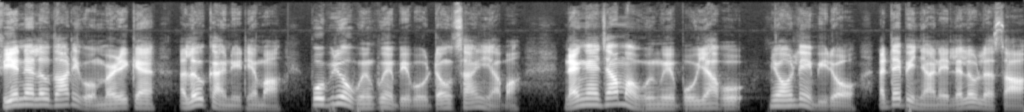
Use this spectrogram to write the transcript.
ဗီယက်နမ်လူသားတွေကိုအမေရိကန်အလုပ်ကိုင်တွေထဲမှာပို့ပြီးတော့ဝင်ခွင့်ပေးဖို့တုံ့ဆိုင်းနေရပါနိုင်ငံခြားမှာဝင်ငွေပိုရဖို့မျှော်လင့်ပြီးတော့အတက်ပညာနဲ့လက်လုံလက်စား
